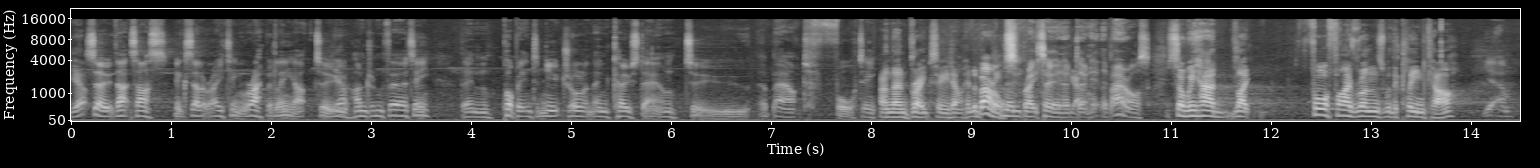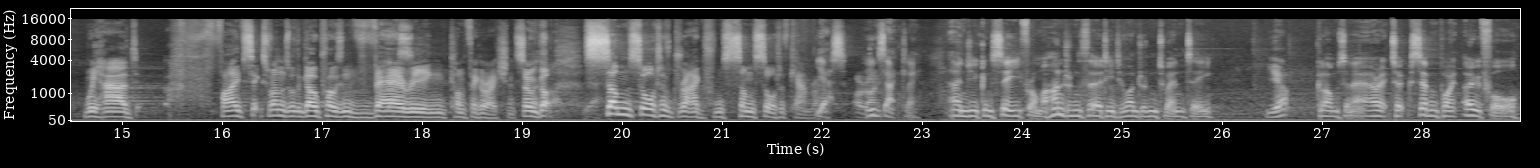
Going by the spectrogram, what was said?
Yep. So that's us accelerating rapidly up to Yep. 130, then pop it into neutral and then coast down to about 40. And then brake so you don't hit the barrels. And then brake so you don't hit the barrels. So we had like four or five runs with a clean car. Yeah. We had five, six runs with the GoPros in varying configurations. So we've got some sort of drag from some sort of camera. Yes, right. exactly. And you can see from 130 to 120 Yep. kilometres an hour, it took 7.04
